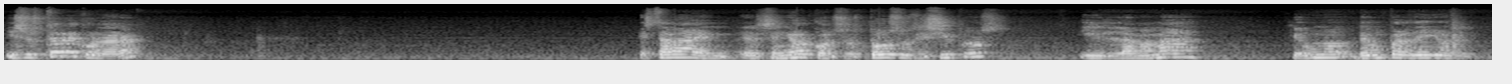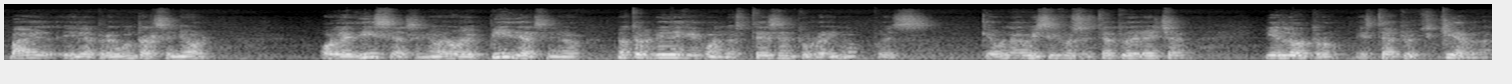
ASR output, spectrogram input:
Y si usted recordará, estaba en el Señor con todos sus discípulos y la mamá que uno de un par de ellos va y le pregunta al Señor o le dice al Señor o le pide al Señor, no te olvides que cuando estés en tu reino, pues que uno de mis hijos esté a tu derecha y el otro esté a tu izquierda.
